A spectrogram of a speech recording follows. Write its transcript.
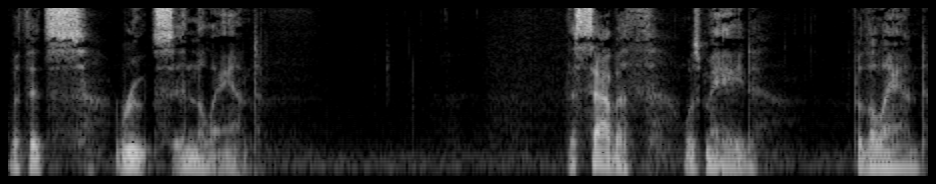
with its roots in the land. The Sabbath was made for the land.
